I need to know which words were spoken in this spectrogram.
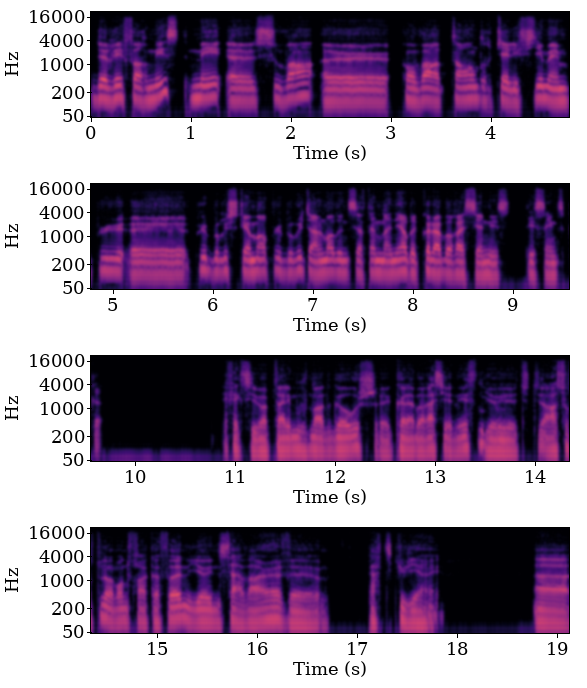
de réformiste, mais euh, souvent euh, qu'on va entendre qualifier même plus, plus brusquement, plus brutalement d'une certaine manière de collaborationniste des syndicats. Effectivement, dans les mouvements de gauche collaborationnistes, mm-hmm. surtout dans le monde francophone, il y a une saveur particulière. Euh,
